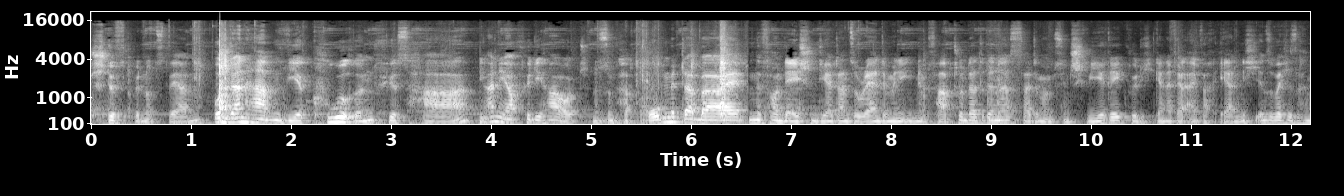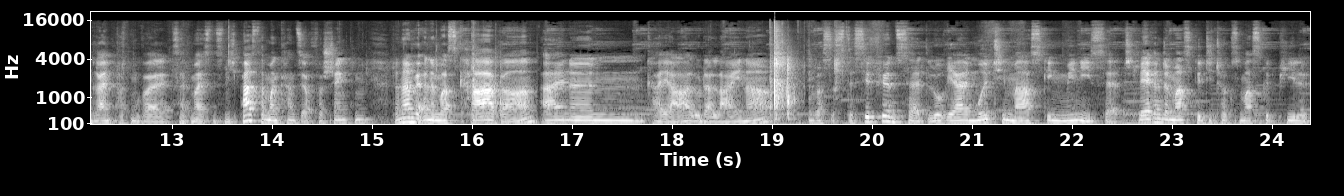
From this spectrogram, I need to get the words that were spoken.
Stift benutzt werden. Und dann haben wir Kuren fürs Haar. Ah nee, auch für die Haut. Noch so ein paar Proben mit dabei. Eine Foundation, die halt dann so random in irgendeinem Farbton da drin ist. Ist halt immer ein bisschen schwierig. Würde ich generell einfach eher nicht in so welche Sachen reinpacken, weil es halt meistens nicht passt. Aber man kann sie auch verschenken. Dann haben wir eine Mascara, einen Kajal oder Liner. Und was ist das hier für ein Set? L'Oreal Multimasking Mini Set. Klärende Maske, Detox Maske, Peel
